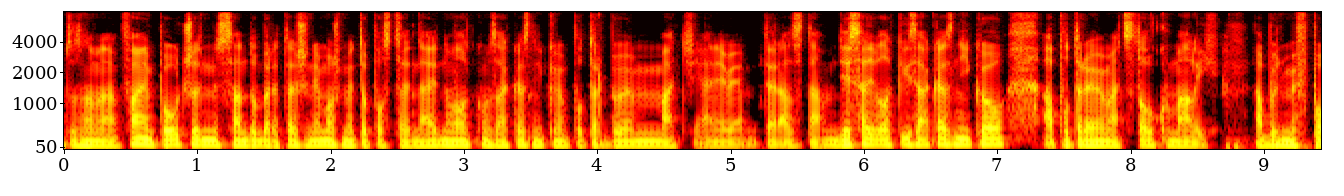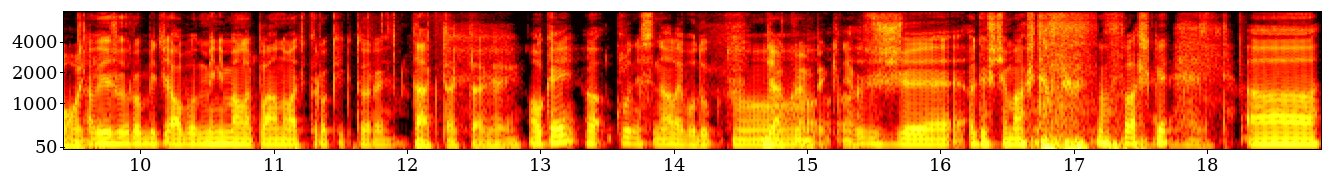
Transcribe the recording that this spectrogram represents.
to znamená, fajn, poučili sme sa, dobre, takže nemôžeme to postaviť na jednom veľkom zákazníku, potrebujeme mať, ja neviem, teraz tam 10 veľkých zákazníkov a potrebujeme mať stovku malých a buďme v pohode. A vieš urobiť, alebo minimálne plánovať kroky, ktoré... Tak, tak, tak, hej. OK, kľudne si nalej vodu. Ďakujem pekne. Že, ak ešte máš tam na flaške. Uh,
